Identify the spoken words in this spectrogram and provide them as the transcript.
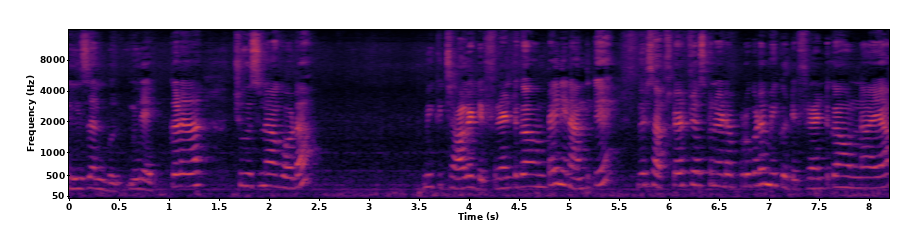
రీజనబుల్. మీరు ఎక్కడ చూసినా కూడా మీకు చాలా డిఫరెంట్గా ఉంటాయి. నేను అందుకే మీరు సబ్స్క్రైబ్ చేసుకునేటప్పుడు కూడా మీకు డిఫరెంట్గా ఉన్నాయా?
